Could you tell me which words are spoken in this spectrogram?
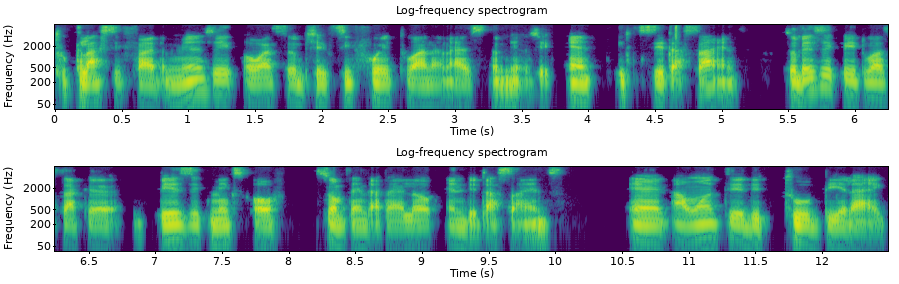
to classify the music or what's the objective way to analyze the music? And it's data science. So basically it was like a basic mix of something that I love and data science. And I wanted it to be like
